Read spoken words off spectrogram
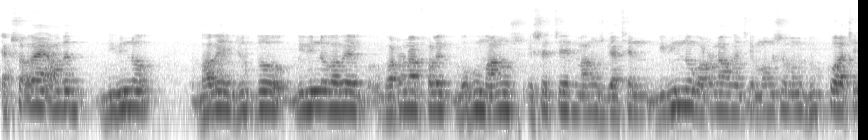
একসময় আমাদের বিভিন্নভাবে যুদ্ধ, বিভিন্নভাবে ঘটনার ফলে বহু মানুষ এসেছেন, মানুষ গেছেন, বিভিন্ন ঘটনা হয়েছে মানুষের মনে দুঃখ আছে,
